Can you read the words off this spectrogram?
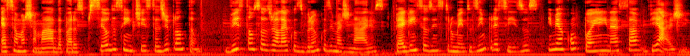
Essa é uma chamada para os pseudocientistas de plantão. Vistam seus jalecos brancos imaginários, peguem seus instrumentos imprecisos e me acompanhem nessa viagem.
